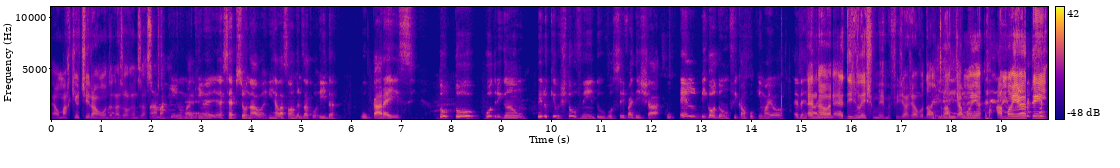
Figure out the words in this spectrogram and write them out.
É, o Marquinho tira onda nas organizações. Ah, Marquinho, também. Marquinho é. é excepcional. Em relação a organizar a corrida, o cara é esse. Doutor Rodrigão pelo que eu estou vendo, você vai deixar o El Bigodon ficar um pouquinho maior. É verdade. É, não, é, é desleixo mesmo, filho. Já já vou dar um trato, porque amanhã, né? amanhã tem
